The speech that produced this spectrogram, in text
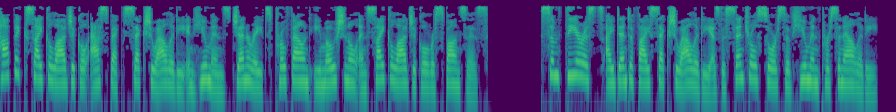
Topic psychological aspects Sexuality in humans generates profound emotional and psychological responses. Some theorists identify sexuality as the central source of human personality.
